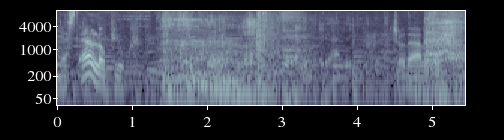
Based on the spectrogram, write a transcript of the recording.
Mi ezt ellopjuk. Csodálatos.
